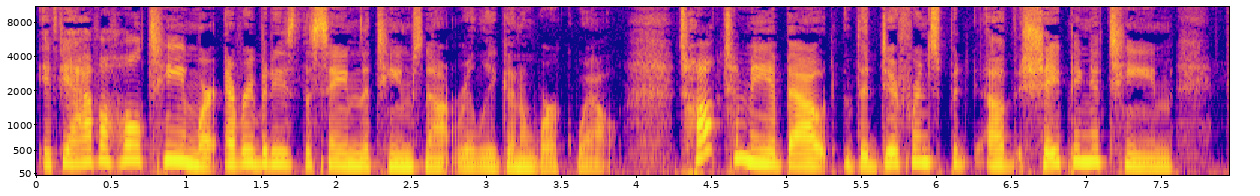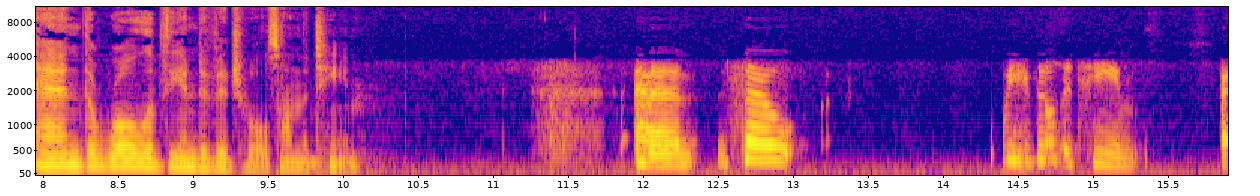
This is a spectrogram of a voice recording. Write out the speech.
if you have a whole team where everybody's the same, the team's not really going to work well. Talk to me about the difference of shaping a team and the role of the individuals on the team. Um, so, when you build a team, uh,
